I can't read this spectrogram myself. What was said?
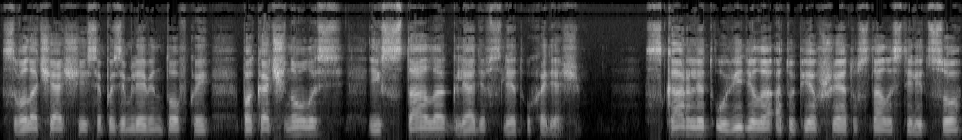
сволочащаяся по земле винтовкой, покачнулась и стала, глядя вслед уходящим. Скарлетт увидела отупевшее от усталости лицо,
